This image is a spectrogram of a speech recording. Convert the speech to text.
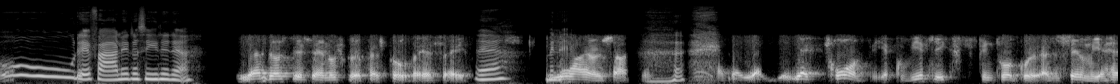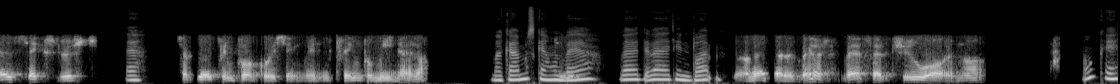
Uh, det er farligt at sige det der. Ja, det er også det, jeg sagde. Nu skal jeg passe på, hvad jeg sagde. Ja, Men nu har jeg jo sagt det. Altså, jeg, jeg tror, jeg kunne virkelig ikke finde på at gå... Altså, selvom jeg havde sexlyst, Ja. så kunne jeg ikke finde på at gå i seng med en kvinde på min alder. hvor gammel skal hun Mm. være? Hvad, er det- hvad er din drøm? Så I hvert fald, i hvert, fald 20 år yngre. Okay.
